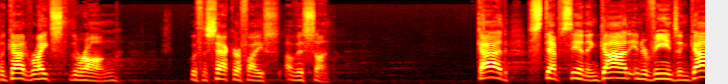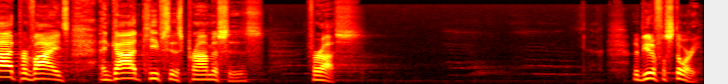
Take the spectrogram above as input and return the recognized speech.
But God rights the wrong with the sacrifice of his son. God steps in and God intervenes and God provides and God keeps his promises for us. What a beautiful story.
